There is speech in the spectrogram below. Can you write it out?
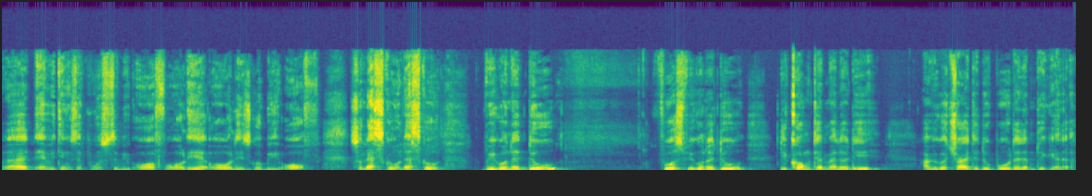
right? Everything's supposed to be off all here. All is going to be off. So let's go let's go. We're going to do first we're going to do the counter melody and we're going to try to do both of them together.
